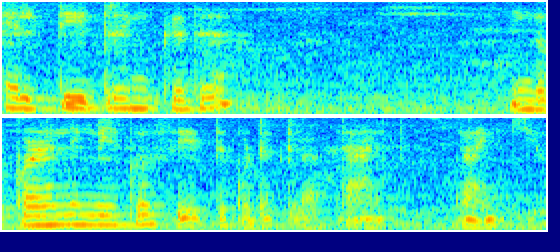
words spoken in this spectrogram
ஹெல்த்தி ட்ரிங்க் இது. நீங்கள் குழந்தைங்களுக்கும் சேர்த்து கொடுக்கலாம். தேங்க்ஸ் தேங்க்யூ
